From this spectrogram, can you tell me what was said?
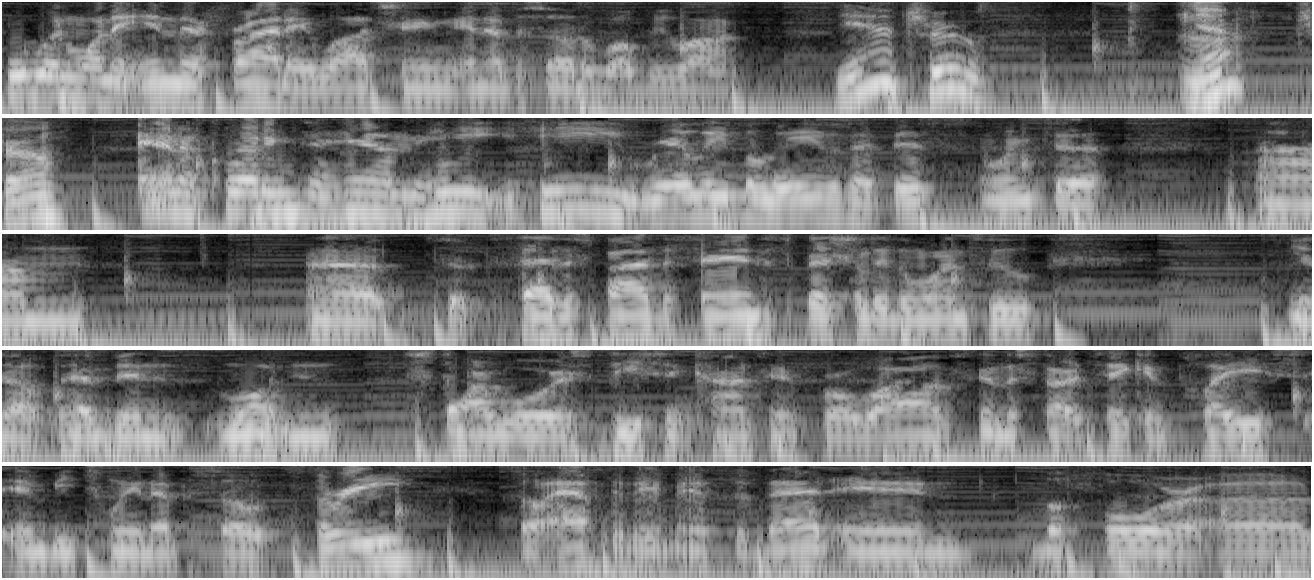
who wouldn't want to end their Friday watching an episode of Obi Wan? Yeah, true. Yeah, true. And according to him, he he really believes that this is going to um, uh, s- satisfy the fans, especially the ones who, you know, have been wanting Star Wars decent content for a while. It's going to start taking place in between Episode three, so after the events of that, and before uh,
